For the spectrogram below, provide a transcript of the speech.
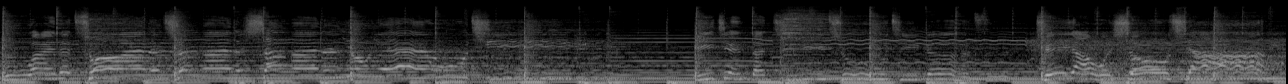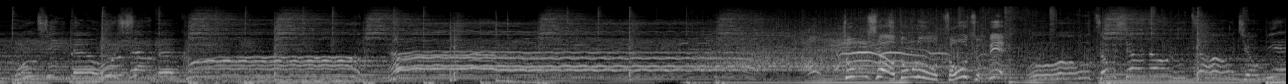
不爱的、错爱的、真爱的、伤爱的，永远无情。你简单记住几个字，却要我收下无尽的、无声的哭。忠孝东路走九遍。哦，忠孝东路走九遍，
